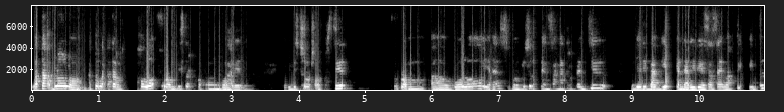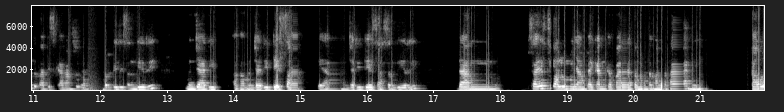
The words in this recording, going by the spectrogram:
Watak belolong atau watak holok from Mr. Kopong Walin. The source of seed from uh, Wolo ya, sebuah dusun yang sangat terpencil menjadi bagian dari desa saya waktu itu, tetapi sekarang sudah berdiri sendiri menjadi uh, menjadi desa ya, menjadi desa sendiri. Dan saya selalu menyampaikan kepada teman-teman petani, kalau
